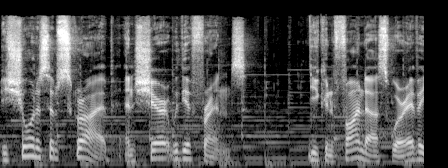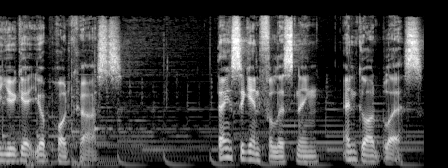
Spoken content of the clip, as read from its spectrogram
be sure to subscribe and share it with your friends. You can find us wherever you get your podcasts. Thanks again for listening, and God bless.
